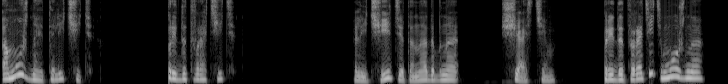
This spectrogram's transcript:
А можно это лечить? Предотвратить? Лечить это надобно счастьем. Предотвратить можно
